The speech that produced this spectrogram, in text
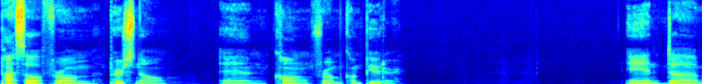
Paso from personal and con from computer. And uh,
